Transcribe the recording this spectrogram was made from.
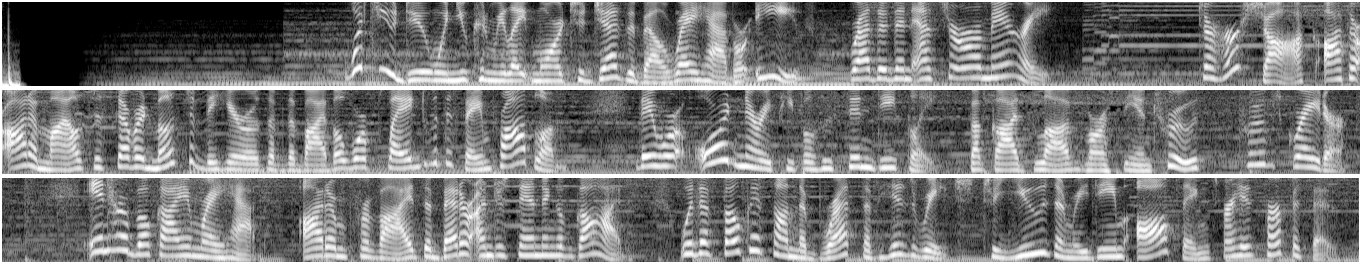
What do you do when you can relate more to Jezebel, Rahab, or Eve rather than Esther or Mary? To her shock, author Autumn Miles discovered most of the heroes of the Bible were plagued with the same problem. They were ordinary people who sinned deeply, but God's love, mercy, and truth proved greater. In her book, I Am Rahab, Autumn provides a better understanding of God, with a focus on the breadth of His reach to use and redeem all things for His purposes.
